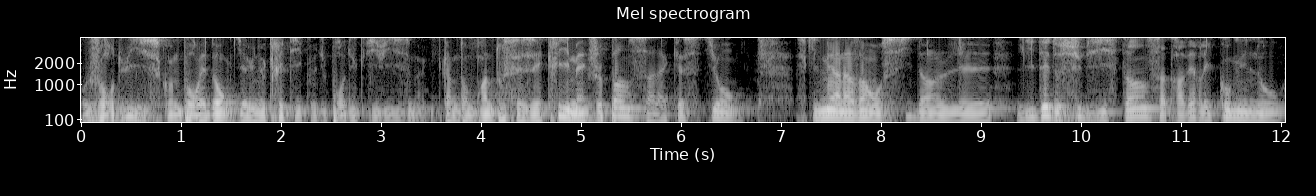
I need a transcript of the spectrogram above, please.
aujourd'hui, ce qu'on pourrait donc, il y a une critique du productivisme quand on prend tous ses écrits, mais je pense à la question, ce qu'il met en avant aussi dans l'idée de subsistance à travers les communaux,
